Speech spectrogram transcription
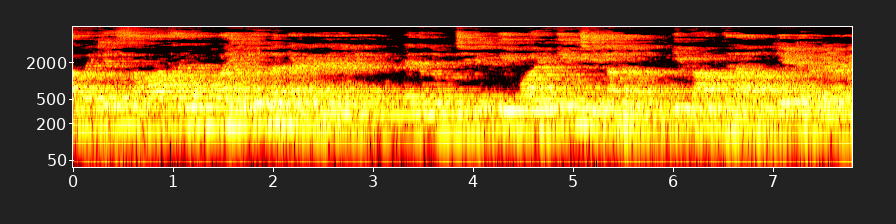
സഭയ്ക്ക് സമാധാനവും ഐക്യവും നൽകാൻ കഴിയണമേ എന്നതും ജീവിതത്തിൽ വാഴുകയും ചെയ്യുന്ന ഈ പ്രാർത്ഥന കേട്ടുകഴിയണമേ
